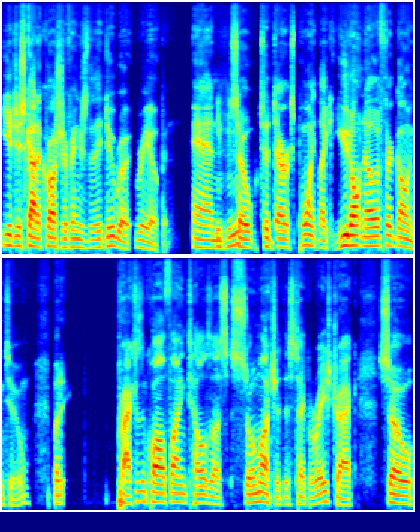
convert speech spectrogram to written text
you just got to cross your fingers that they do re- reopen. And mm-hmm. so to Derek's point, like you don't know if they're going to, but practice and qualifying tells us so much at this type of racetrack. So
